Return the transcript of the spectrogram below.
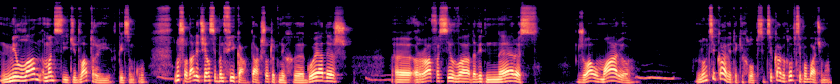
Мілан Мансіті 2-3 в підсумку. Ну що, далі Челсі Бенфіка. Так, що тут в них? Е, Гуедеш, Рафа Сілва, Давід Нерес, Джоао Маріо. Ну, цікаві такі хлопці. Цікаві хлопці, побачимо.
